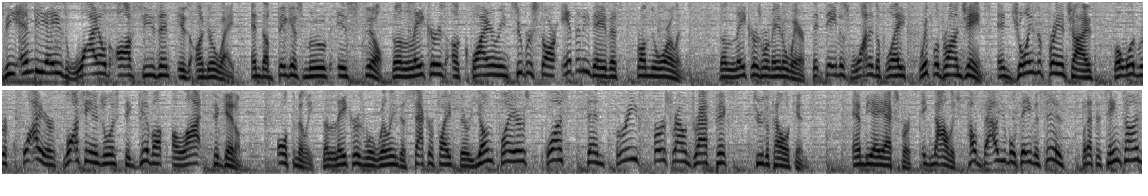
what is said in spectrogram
The NBA's wild offseason is underway, and the biggest move is still the Lakers acquiring superstar Anthony Davis from New Orleans. The Lakers were made aware that Davis wanted to play with LeBron James and join the franchise, but would require Los Angeles to give up a lot to get him. Ultimately, the Lakers were willing to sacrifice their young players plus send three first round draft picks to the Pelicans. NBA experts acknowledge how valuable Davis is, but at the same time,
